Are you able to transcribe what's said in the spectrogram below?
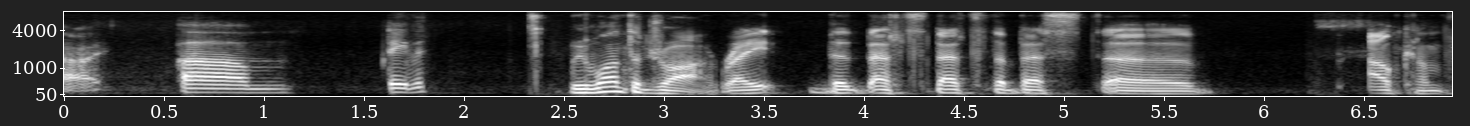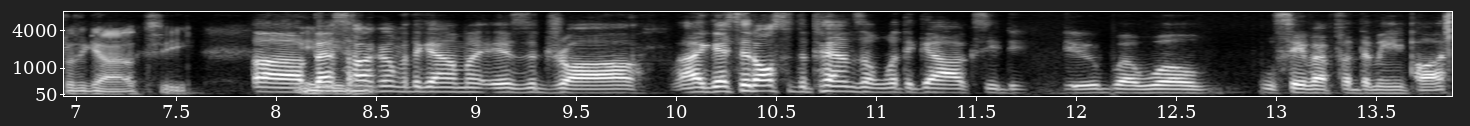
All right. Um, David. We want the draw, right? That that's that's the best uh, outcome for the Galaxy. Uh, best Yeah. outcome for the Gamma is a draw. I guess it also depends on what the Galaxy do, but we'll we'll save that for the main pod.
